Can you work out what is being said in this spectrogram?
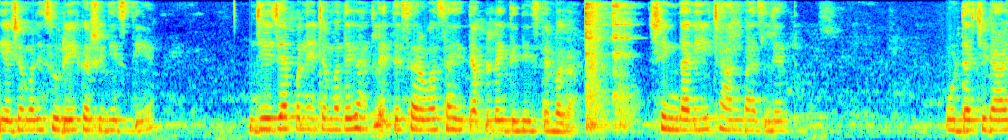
याच्यामध्ये सुरेख कशी दिसते जे जे आपण याच्यामध्ये घातलं आहे ते सर्व साहित्य आपल्याला इथे दिसते बघा. शेंगदाणे छान भाजलेत. उडदाची डाळ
